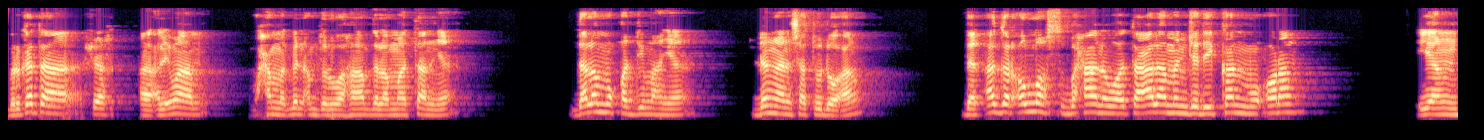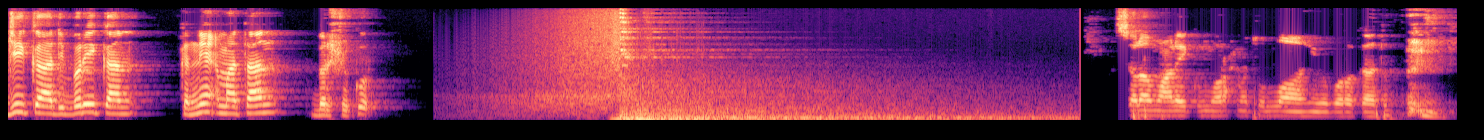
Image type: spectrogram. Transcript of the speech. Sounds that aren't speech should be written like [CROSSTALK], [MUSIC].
Berkata Syekh uh, Al-Imam Muhammad bin Abdul Wahab dalam matannya dalam mukaddimahnya dengan satu doa dan agar Allah Subhanahu wa taala menjadikanmu orang yang jika diberikan kenikmatan bersyukur. Assalamualaikum warahmatullahi wabarakatuh. [CLEARS THROAT]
